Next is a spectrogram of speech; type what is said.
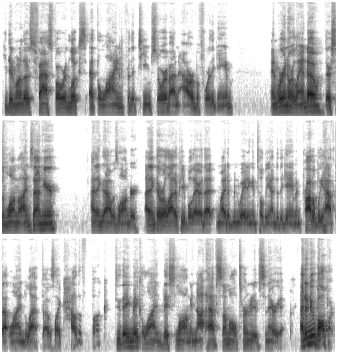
he did one of those fast forward looks at the line for the team store about an hour before the game. And we're in Orlando. There's some long lines down here. I think that was longer. I think there were a lot of people there that might have been waiting until the end of the game and probably half that line left. I was like, how the fuck do they make a line this long and not have some alternative scenario at a new ballpark?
